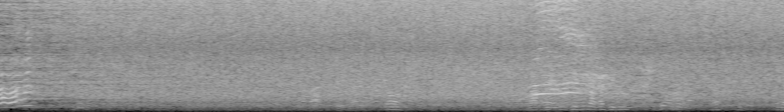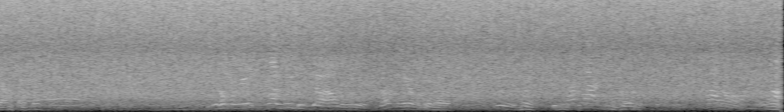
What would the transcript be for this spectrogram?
มามามาก็มากระถิ่นมากระถิ่นอยากทำไหมเขาบอกว่าบ้านไม่ถูกยาวหรอกรักแล้ว Ông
